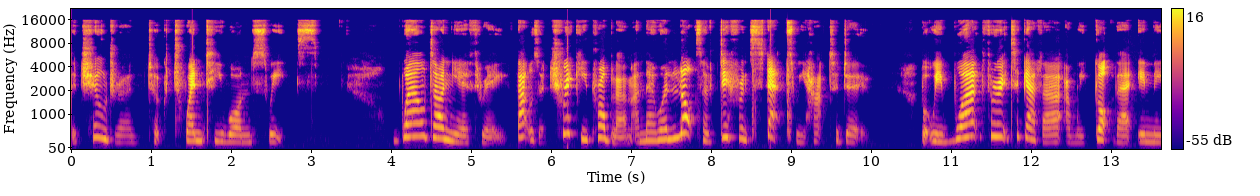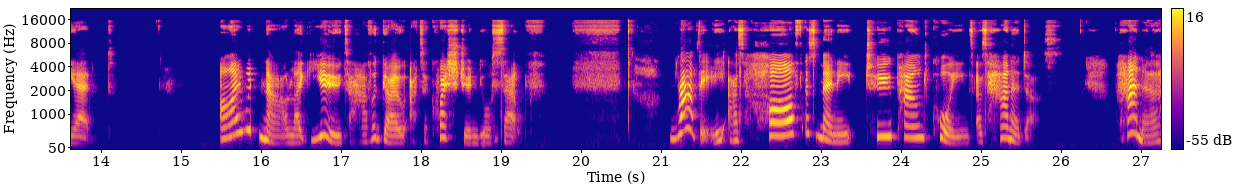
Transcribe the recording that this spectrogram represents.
the children took 21 sweets. Well done, Year 3. That was a tricky problem and there were lots of different steps we had to do. But we worked through it together and we got there in the end. I would now like you to have a go at a question yourself. Ravi has half as many £2 coins as Hannah does. Hannah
